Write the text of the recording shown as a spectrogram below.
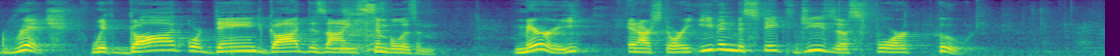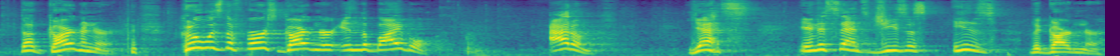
rich with God ordained, God designed symbolism. Mary, in our story, even mistakes Jesus for who? The gardener. Who was the first gardener in the Bible? Adam. Yes, in a sense, Jesus is the gardener.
